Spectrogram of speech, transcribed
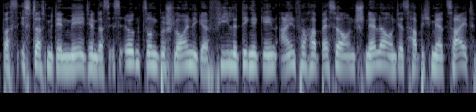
was ist das mit den Medien? Das ist irgend so ein Beschleuniger. Viele Dinge gehen einfacher, besser und schneller und jetzt habe ich mehr Zeit.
